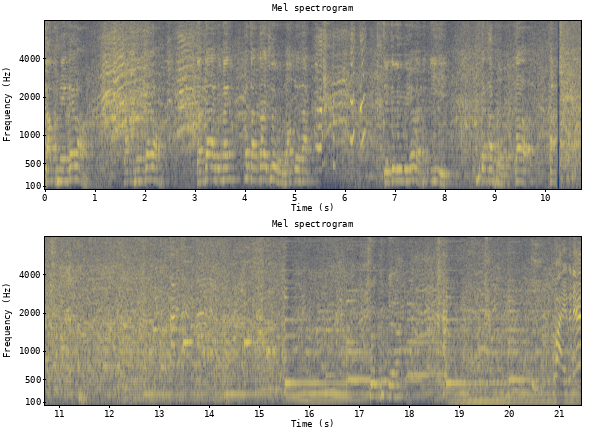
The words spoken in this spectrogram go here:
จำเพลงได้เปล่าจำเพลงได้เปล่าจำได้ใช่ไหมถ้าจำได้ช่วยผมร้องด้วยนะเดี๋ยวจะลืมเนื้อแบบเมื่อกี้อีก นะครับผมก็ช่วยขึ้นเลยนะไหวไหมเนี่ย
